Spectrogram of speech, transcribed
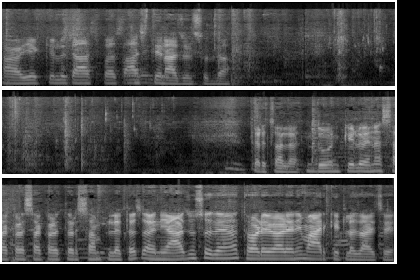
हा एक किलोच्या आसपास असते ना अजून सुद्धा. तर चला दोन किलो आहे ना सकाळ सकाळ तर संपल्यातच. आणि अजून सुद्धा ना थोड्या वेळाने मार्केटला जायचंय.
